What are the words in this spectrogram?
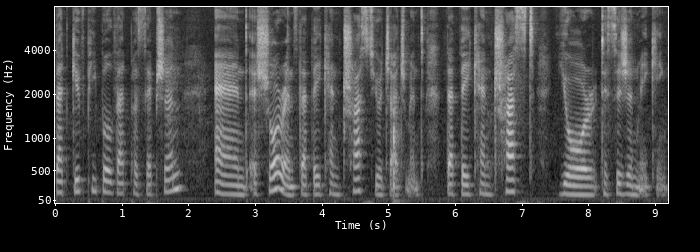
that give people that perception and assurance that they can trust your judgment, that they can trust your decision making,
